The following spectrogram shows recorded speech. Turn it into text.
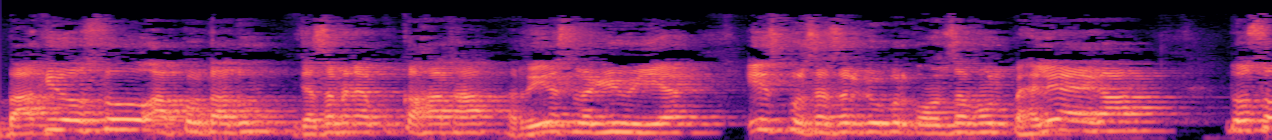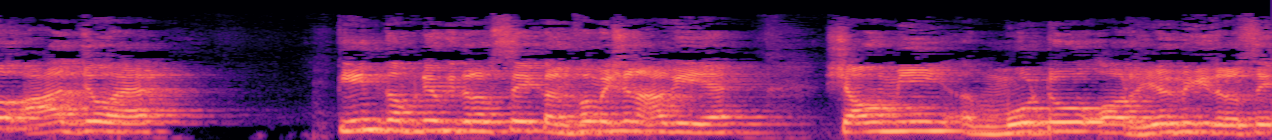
बाकी दोस्तों, आपको बता दूँ, जैसा मैंने आपको कहा था, रेस लगी हुई है। इस प्रोसेसर के ऊपर कौन सा फ़ोन पहले आएगा? दोस्तों, आज जो है, तीन कंपनियों की तरफ़ से कंफर्मेशन आ गई है। शाओमी मोटो और रियलमी की तरफ़ से।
